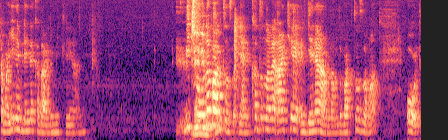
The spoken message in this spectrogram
Ama yine bile ne kadar limitli yani. Ne Birçoğuna baktığınızda yani kadına ve erkeğe yani genel anlamda baktığın zaman orada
